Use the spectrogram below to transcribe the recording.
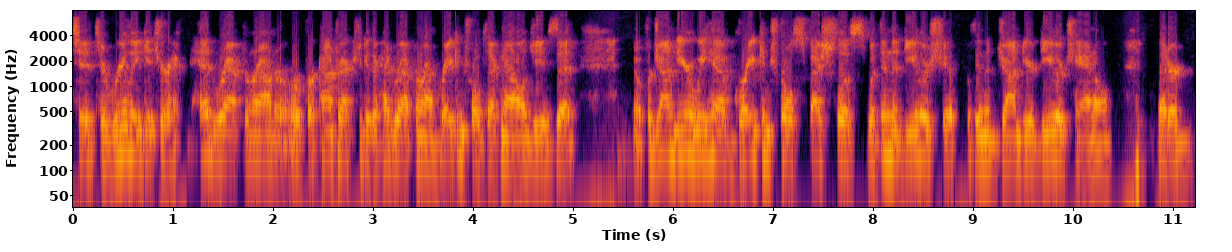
to, to really get your head wrapped around, or, or for contractors to get their head wrapped around grade control technology, is that you know, for John Deere, we have grade control specialists within the dealership, within the John Deere dealer channel, that are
